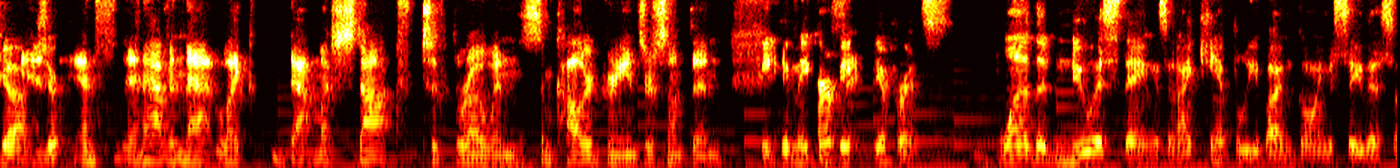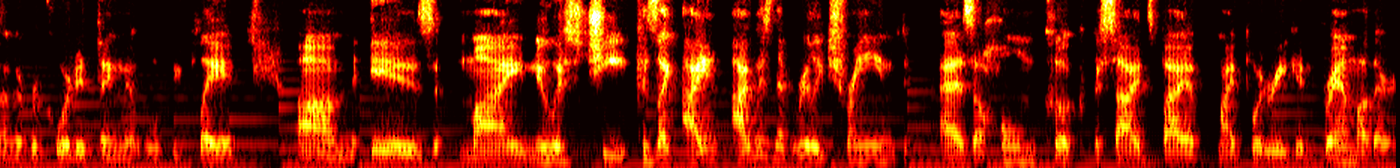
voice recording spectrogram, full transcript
yeah and, sure and and having that like that much stock to throw in some collard greens or something. it can make a Perfect. big difference. One of the newest things, and I can't believe I'm going to say this on a recorded thing that will be played, um, is my newest cheat. Because like I, I was never really trained as a home cook besides by a, my Puerto Rican grandmother,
